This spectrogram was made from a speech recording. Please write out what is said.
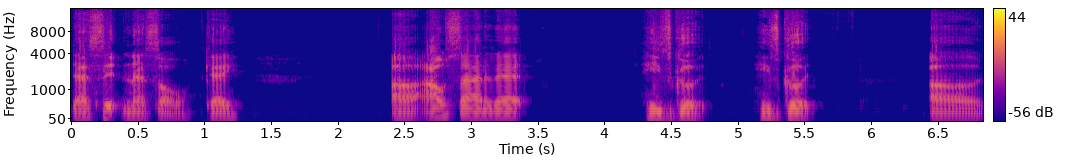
That's it and that's all. Okay. Uh, outside of that, he's good. He's good. Uh,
